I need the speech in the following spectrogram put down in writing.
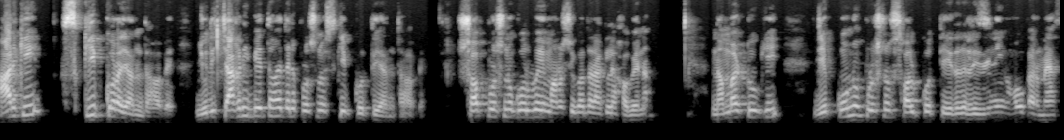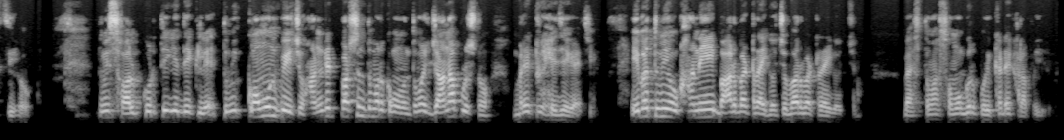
আর কি? স্কিপ করা জানতে হবে। যদি চাকরি পেতে হয় তাহলে প্রশ্ন স্কিপ করতে জানতে হবে। সব প্রশ্ন করব, এই মানসিকতা রাখলে হবে না। নাম্বার টু কি? যে কোনো প্রশ্ন সলভ করতে গিয়ে, তাদের রিজনিং হোক আর ম্যাথসই হোক, তুমি সলভ করতে গিয়ে দেখলে তুমি কমন পেয়েছ। হান্ড্রেড পার্সেন্ট তোমার কমন তোমার জানা প্রশ্ন বাট একটু হেজে গেছে। এবার তুমি ওখানে বারবার ট্রাই করছ, বারবার ট্রাই করছ। ব্যাস, তোমার সমগ্র পরীক্ষাটাই খারাপ হয়ে যাবে।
